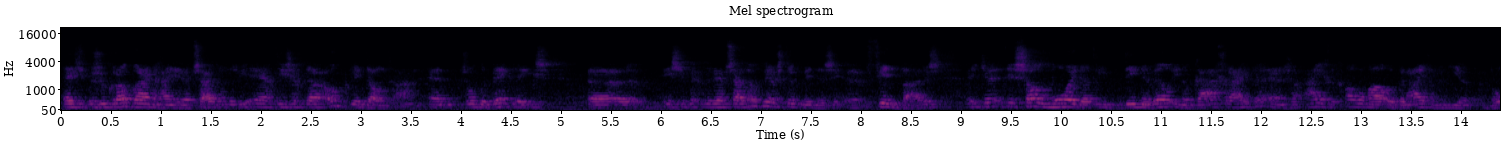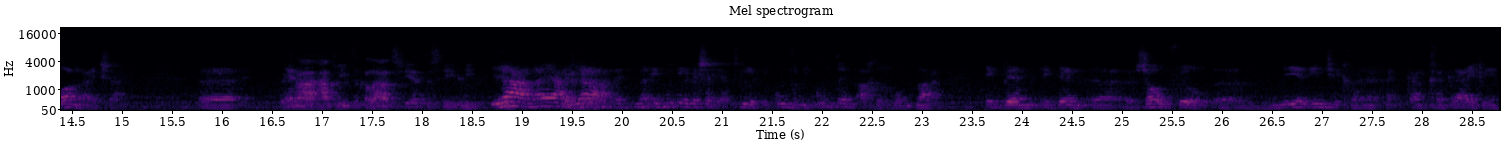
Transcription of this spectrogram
heeft je bezoeker ook weinig aan je website, omdat die ergt die zich daar ook weer dood aan. En zonder backlinks is je website ook weer een stuk minder vindbaar. Dus weet je, het is zo mooi dat die dingen wel in elkaar grijpen en ze eigenlijk allemaal op hun eigen manier belangrijk zijn. Uh, en maar haat-liefde relatie tussen die drie. Ja, nou ja, ja. nou, ik moet eerlijk zeggen, natuurlijk, ik kom van die contentachtergrond, maar ik ben, ik ben uh, zoveel uh, meer inzicht gaan, gaan, gaan krijgen in,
